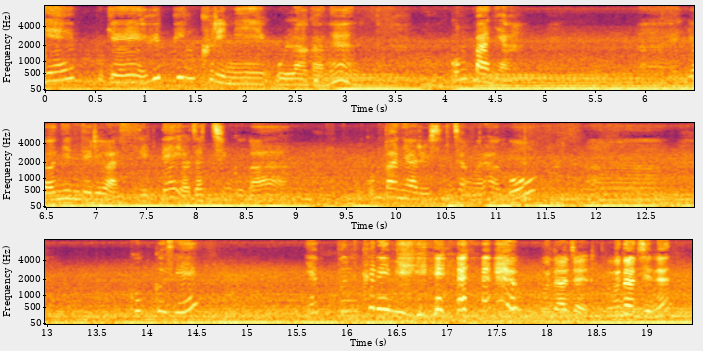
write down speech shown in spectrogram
예쁘게 휘핑크림이 올라가는 음, 꼼빠냐. 아, 연인들이 왔을 때 여자친구가 꼼빠냐를 신청을 하고 어, 코끝에 예쁜 크림이 무너져, 무너지는? 어,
